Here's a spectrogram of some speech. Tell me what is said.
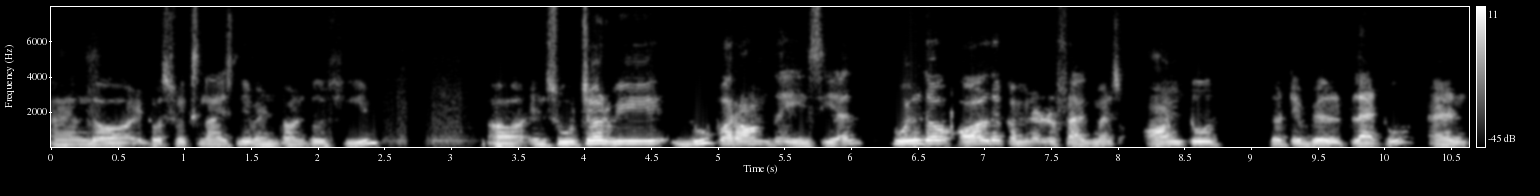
and uh, it was fixed nicely. Went on to heal. Uh, in suture, we loop around the ACL pull the all the comminuted fragments onto the tibial plateau and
